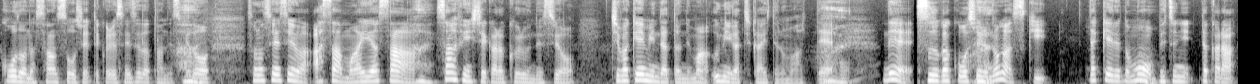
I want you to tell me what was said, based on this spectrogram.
高度な算数を教えてくれる先生だったんですけど、はい、その先生は朝毎朝サーフィンしてから来るんですよ。千葉県民だったんで、まあ、海が近いっていうのもあって、はい、で数学を教えるのが好き、だけれども別にだから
